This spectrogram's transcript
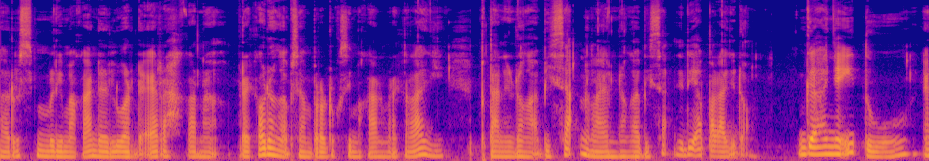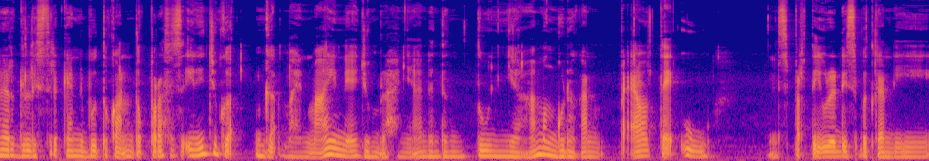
harus membeli makanan dari luar daerah karena mereka udah nggak bisa memproduksi makanan mereka lagi. Petani udah nggak bisa, nelayan udah nggak bisa, jadi apa lagi dong? Gak hanya itu, energi listrik yang dibutuhkan untuk proses ini juga nggak main-main ya jumlahnya dan tentunya menggunakan PLTU. Seperti udah disebutkan di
